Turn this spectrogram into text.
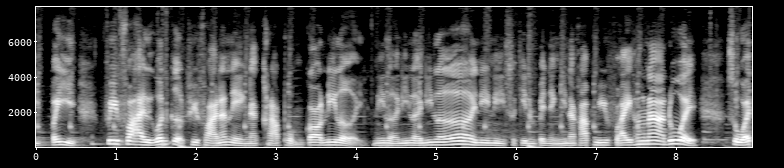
4 ปีฟรีไฟหรือวันเกิดฟรีไฟนั่นเองนะครับผมก็นี่เลย นี่เลยนี่เลยนี่เลยนี่นี่สกินเป็นอย่างนี้นะครับ มีไฟข้างหน้าด้วย สวย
